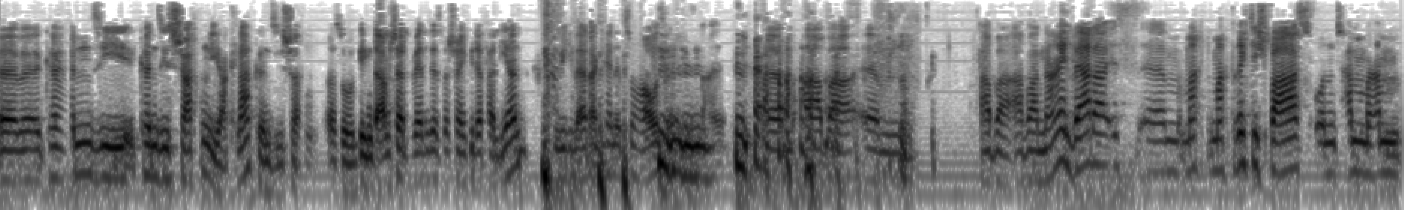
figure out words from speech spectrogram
äh, können sie können sie es schaffen? Ja klar können sie es schaffen. Also gegen Darmstadt werden sie jetzt wahrscheinlich wieder verlieren, wie ich leider kenne zu Hause. ähm, aber ähm, aber aber nein, Werder ist ähm, macht macht richtig Spaß und haben haben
